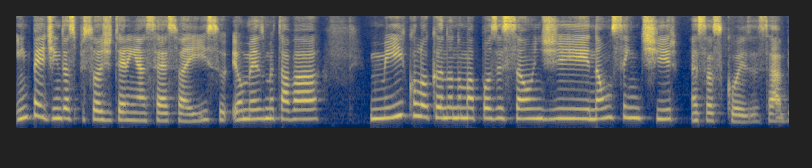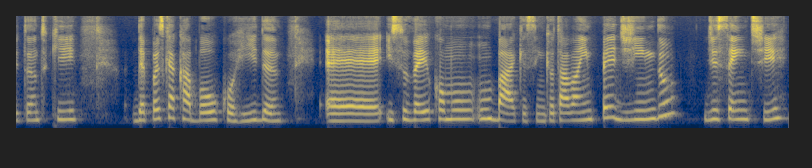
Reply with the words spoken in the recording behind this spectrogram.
impedindo as pessoas de terem acesso a isso, eu mesma estava me colocando numa posição de não sentir essas coisas, sabe? Tanto que depois que acabou a corrida, é, isso veio como um, baque, assim, que eu estava impedindo de sentir,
